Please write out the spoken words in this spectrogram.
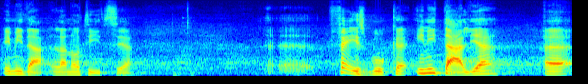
e mi dà la notizia. Eh, Facebook in Italia eh,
